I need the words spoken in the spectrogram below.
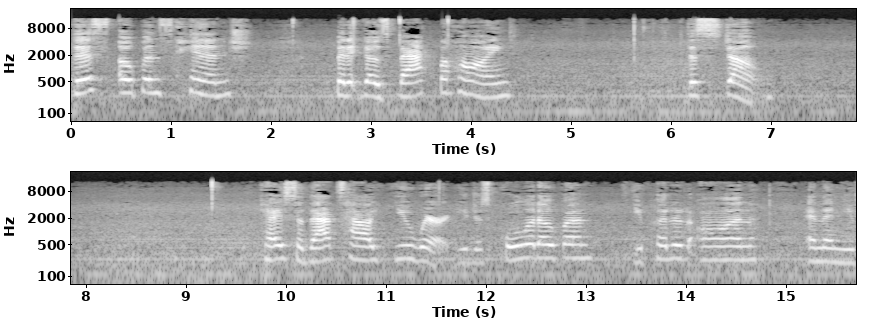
this opens hinge, but it goes back behind the stone. Okay, so that's how you wear it. You just pull it open, you put it on, and then you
